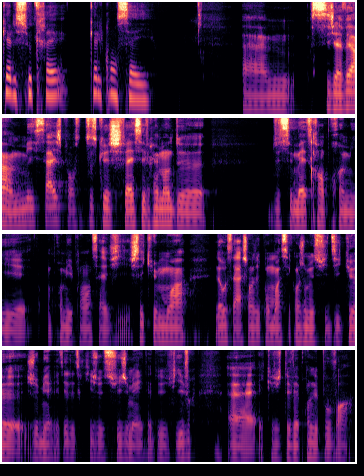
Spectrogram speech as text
quel secret, quel conseil? Euh, Si j'avais un message pour tout ce que je fais, c'est vraiment de, de se mettre en premier, en premier plan dans sa vie. Je sais que moi, là où ça a changé pour moi, c'est quand je me suis dit que je méritais d'être qui je suis, je méritais de vivre euh, et que je devais prendre le pouvoir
